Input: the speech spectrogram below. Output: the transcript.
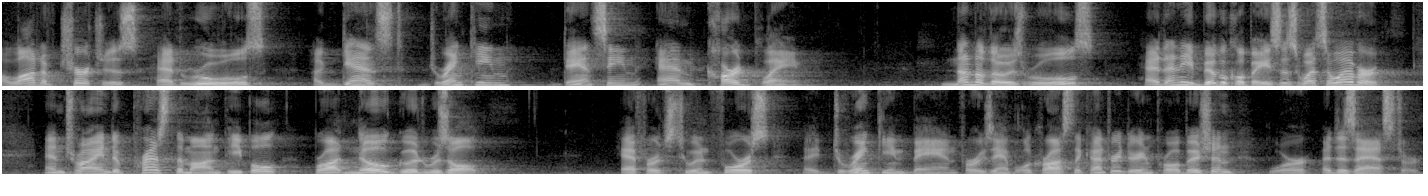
a lot of churches had rules against drinking, dancing, and card playing. None of those rules had any biblical basis whatsoever, and trying to press them on people brought no good result. Efforts to enforce a drinking ban, for example, across the country during Prohibition were a disaster.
